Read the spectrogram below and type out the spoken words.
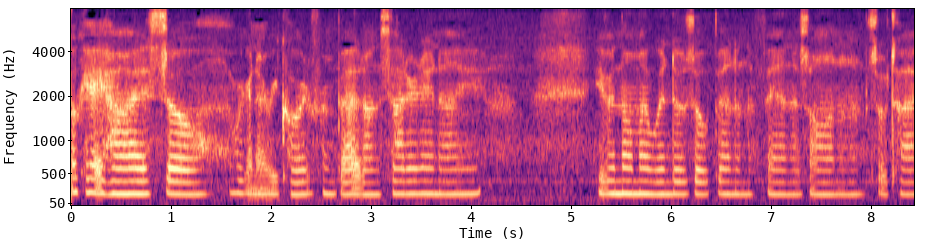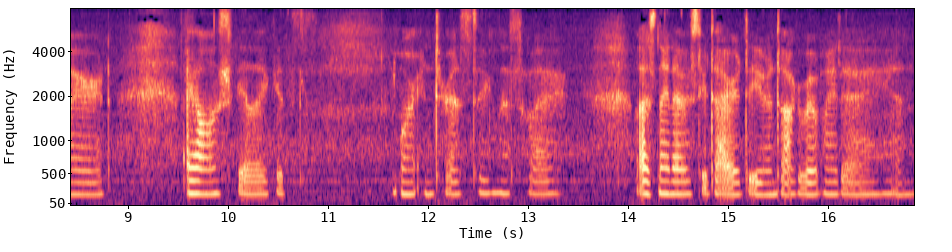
Okay, hi. So we're gonna record from bed on Saturday night. Even though my window's open and the fan is on and I'm so tired, I almost feel like it's more interesting this way. Last night I was too tired to even talk about my day, and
